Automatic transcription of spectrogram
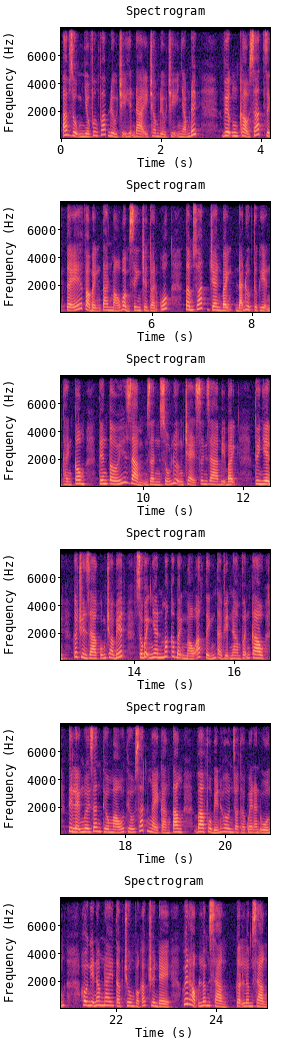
áp dụng nhiều phương pháp điều trị hiện đại trong điều trị nhắm đích. Việc khảo sát dịch tễ và bệnh tan máu bẩm sinh trên toàn quốc, tầm soát gen bệnh đã được thực hiện thành công, tiến tới giảm dần số lượng trẻ sinh ra bị bệnh. Tuy nhiên, các chuyên gia cũng cho biết số bệnh nhân mắc các bệnh máu ác tính tại Việt Nam vẫn cao, tỷ lệ người dân thiếu máu, thiếu sắt ngày càng tăng và phổ biến hơn do thói quen ăn uống. Hội nghị năm nay tập trung vào các chuyên đề huyết học lâm sàng, cận lâm sàng,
